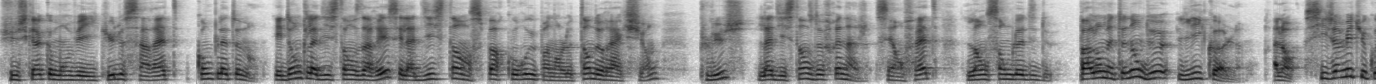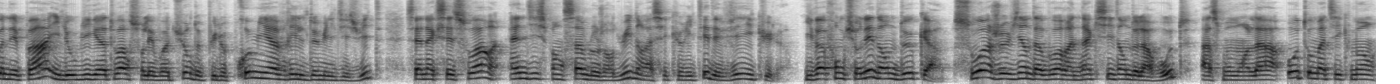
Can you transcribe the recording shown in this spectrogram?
jusqu'à que mon véhicule s'arrête complètement. Et donc la distance d'arrêt, c'est la distance parcourue pendant le temps de réaction plus la distance de freinage. C'est en fait l'ensemble des deux. Parlons maintenant de l'e-call. Alors, si jamais tu connais pas, il est obligatoire sur les voitures depuis le 1er avril 2018. C'est un accessoire indispensable aujourd'hui dans la sécurité des véhicules. Il va fonctionner dans deux cas. Soit je viens d'avoir un accident de la route, à ce moment-là, automatiquement,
